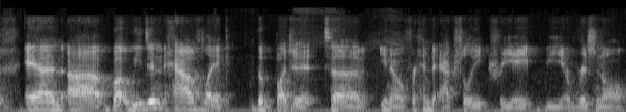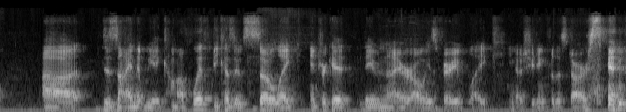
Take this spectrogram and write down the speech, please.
and, uh, but we didn't have like the budget to, you know, for him to actually create the original uh, design that we had come up with because it was so like intricate. David and I are always very like you know shooting for the stars, and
